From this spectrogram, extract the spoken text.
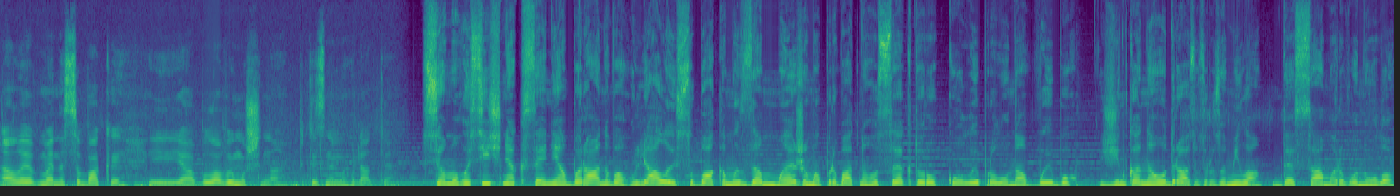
але в мене собаки, і я була вимушена піти з ними гуляти. 7 січня Ксенія Баранова гуляла із собаками за межами приватного сектору, коли пролунав вибух. Жінка не одразу зрозуміла, де саме рвонуло.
